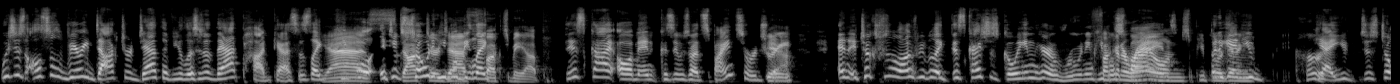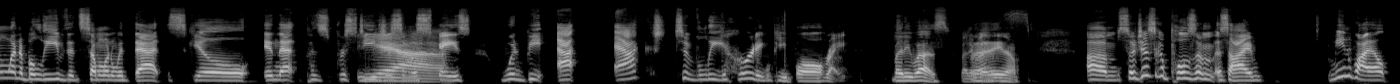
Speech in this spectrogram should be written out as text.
Which is also very Dr. Death if you listen to that podcast. It's like yes. people, it took so Dr. many people Death being like, fucked me up. this guy, oh man, because it was about spine surgery. Yeah. And it took so long for people like, this guy's just going in here and ruining people's Fucking spines. around. People But again, you hurt. Yeah, you just don't want to believe that someone with that skill in that pres- prestigious of a space would be actively hurting people. right. But he was. But But, you know. was. Um, so Jessica pulls him aside. Meanwhile,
